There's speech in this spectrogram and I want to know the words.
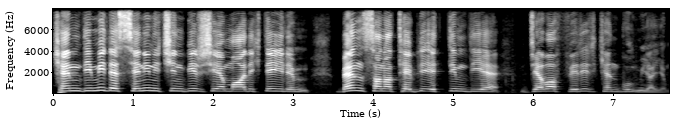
kendimi de senin için bir şeye malik değilim ben sana tebliğ ettim diye cevap verirken bulmayayım.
